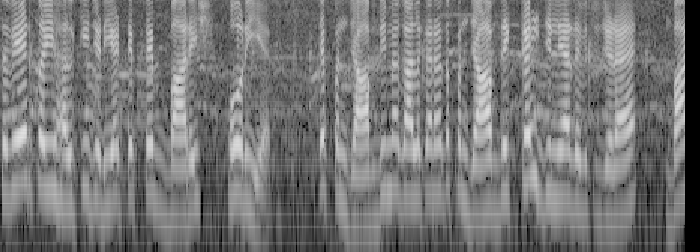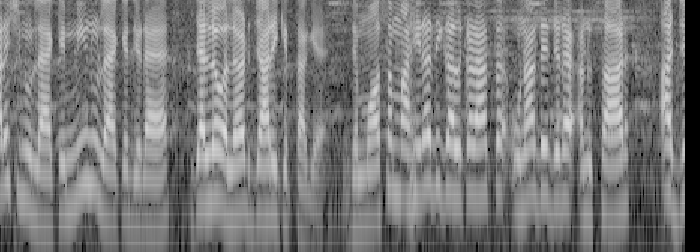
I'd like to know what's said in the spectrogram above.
ਸਵੇਰ ਤੋਂ ਹੀ ਹਲਕੀ ਜਿਹੜੀ ਹੈ ਟਿਪ ਟਿਪ ਬਾਰਿਸ਼ ਹੋ ਰਹੀ ਹੈ। ਤੇ ਪੰਜਾਬ ਦੀ ਮੈਂ ਗੱਲ ਕਰਾਂ ਤਾਂ ਪੰਜਾਬ ਦੇ ਕਈ ਜ਼ਿਲ੍ਹਿਆਂ ਦੇ ਵਿੱਚ ਜਿਹੜਾ ਹੈ ਬਾਰਿਸ਼ ਨੂੰ ਲੈ ਕੇ, ਮੀਂਹ ਨੂੰ ਲੈ ਕੇ ਜਿਹੜਾ ਹੈ ਯੈਲੋ ਅਲਰਟ ਜਾਰੀ ਕੀਤਾ ਗਿਆ ਹੈ। ਜੇ ਮੌਸਮ ਮਾਹਿਰਾਂ ਦੀ ਗੱਲ ਕਰਾਂ ਤਾਂ ਉਹਨਾਂ ਦੇ ਜਿਹੜਾ ਅਨੁਸਾਰ ਅੱਜ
